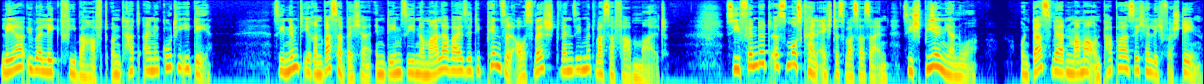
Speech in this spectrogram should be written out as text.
Lea überlegt fieberhaft und hat eine gute Idee. Sie nimmt ihren Wasserbecher, in dem sie normalerweise die Pinsel auswäscht, wenn sie mit Wasserfarben malt. Sie findet, es muss kein echtes Wasser sein, sie spielen ja nur. Und das werden Mama und Papa sicherlich verstehen.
